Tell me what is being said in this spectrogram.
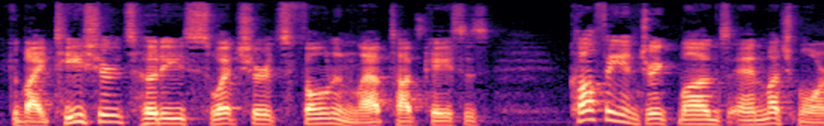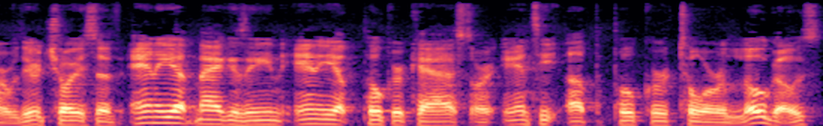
You can buy t-shirts, hoodies, sweatshirts, phone and laptop cases, coffee and drink mugs, and much more with your choice of Ante Up Magazine, Ante Up Pokercast, or Ante Up Poker Tour logos.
